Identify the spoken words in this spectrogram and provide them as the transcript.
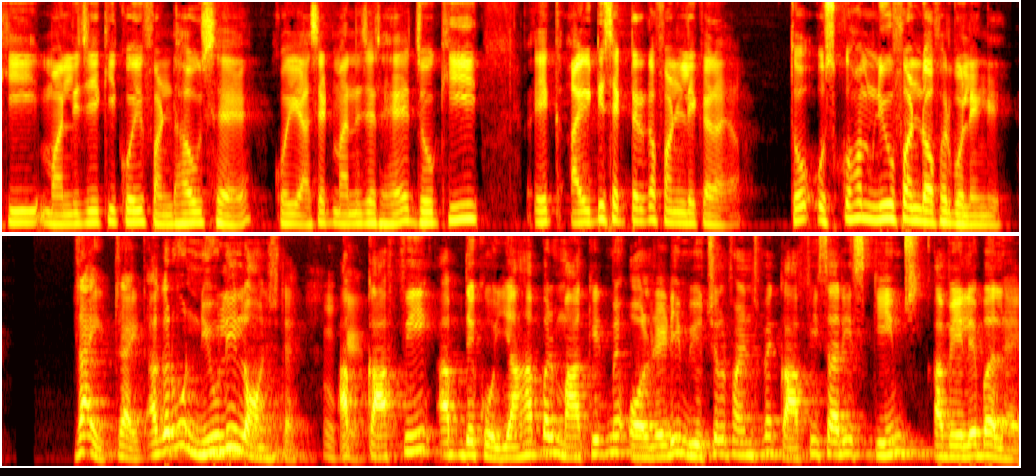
कि मान लीजिए कि कोई फंड हाउस है कोई एसेट मैनेजर है जो कि एक आईटी सेक्टर का फंड लेकर आया तो उसको हम न्यू फंड ऑफ़र बोलेंगे। Right right, right right. अगर वो न्यूली लॉन्च है okay. अब काफ़ी अब देखो यहाँ पर मार्केट में ऑलरेडी म्यूचुअल फंड्स में काफ़ी सारी स्कीम्स अवेलेबल है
